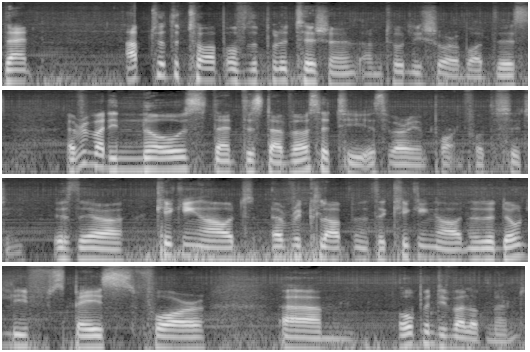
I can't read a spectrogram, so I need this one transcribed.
that up to the top of the politicians, I'm totally sure about this. Everybody knows that this diversity is very important for the city. If they are kicking out every club, and if they're kicking out, and they don't leave space for um, open development,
